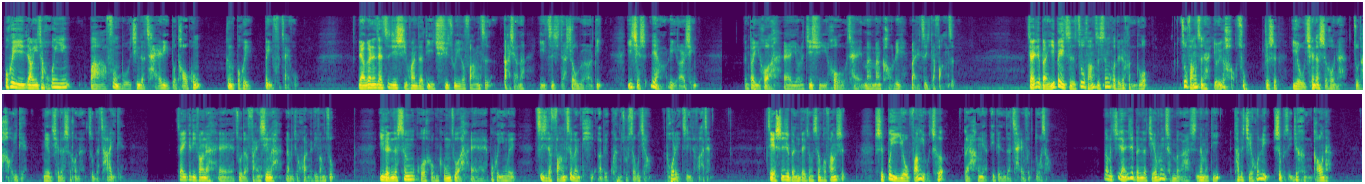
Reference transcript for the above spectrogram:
不会让一场婚姻把父母亲的财力都掏空，更不会背负债务。两个人在自己喜欢的地区租一个房子，大小呢以自己的收入而定，一切是量力而行。等到以后啊，哎，有了积蓄以后，才慢慢考虑买自己的房子。在日本，一辈子租房子生活的人很多。租房子呢，有一个好处，就是有钱的时候呢住的好一点，没有钱的时候呢住的差一点。在一个地方呢，呃，住的烦心了，那么就换个地方住。一个人的生活和工作啊，呃，不会因为自己的房子问题而被困住手脚，拖累自己的发展。这也是日本人的一种生活方式，是不以有房有车来衡量一个人的财富的多少。那么，既然日本人的结婚成本啊是那么低，他的结婚率是不是已经很高呢？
